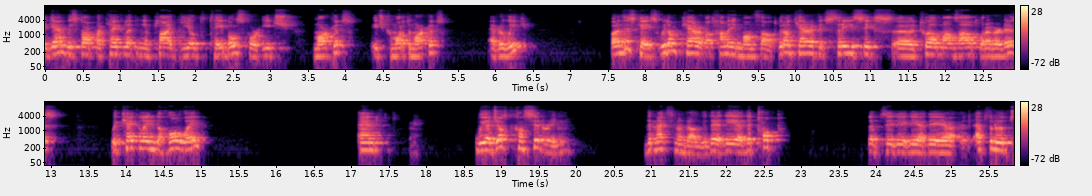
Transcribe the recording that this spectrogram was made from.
Again, we start by calculating implied yield tables for each market, each commodity market every week. But in this case, we don't care about how many months out. We don't care if it's three, six, uh, 12 months out, whatever it is. We're calculating the whole way. And we are just considering the maximum value, the, the, the top, the, the, the, the uh, absolute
